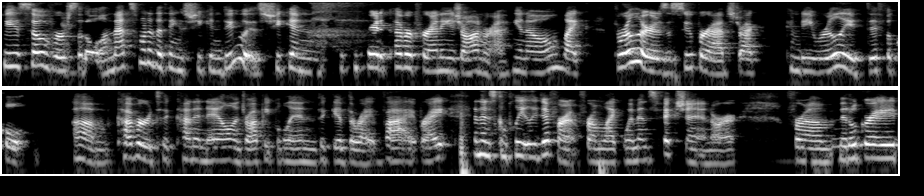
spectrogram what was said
she is so versatile and that's one of the things she can do is she can, she can create a cover for any genre you know? Like thriller is a super abstract can be really difficult um, cover to kind of nail and draw people in to give the right vibe right? And then it's completely different from like women's fiction or from middle grade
